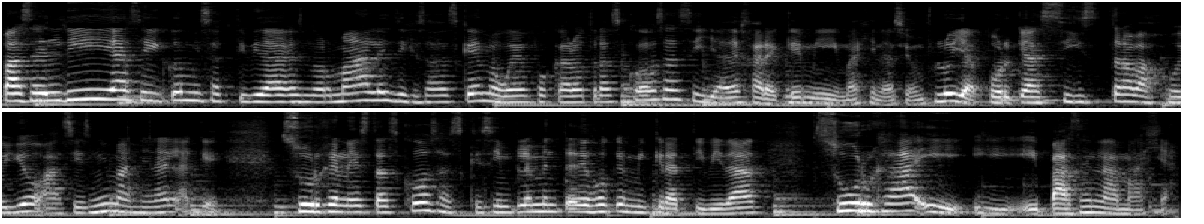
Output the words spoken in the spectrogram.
pasé el día, seguí con mis actividades normales, dije, ¿sabes qué? Me voy a enfocar otras cosas y ya dejaré que mi imaginación fluya, porque así trabajo yo, así es mi manera en la que surgen estas cosas, que simplemente dejo que mi creatividad surja y, y, pasen la magia.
